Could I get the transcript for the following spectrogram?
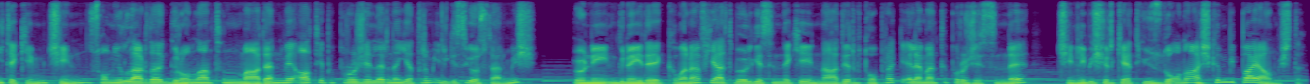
Nitekim Çin son yıllarda Grönland'ın maden ve altyapı projelerine yatırım ilgisi göstermiş, örneğin güneyde Kvanafjeld bölgesindeki nadir toprak elementi projesinde Çinli bir şirket %10'u aşkın bir pay almıştı.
